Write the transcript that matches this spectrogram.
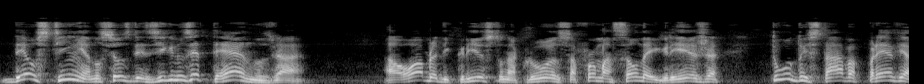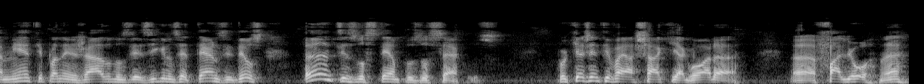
Deus tinha nos seus desígnios eternos já a obra de Cristo na cruz, a formação da igreja, tudo estava previamente planejado nos desígnios eternos de Deus antes dos tempos dos séculos. Porque a gente vai achar que agora uh, falhou, né?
